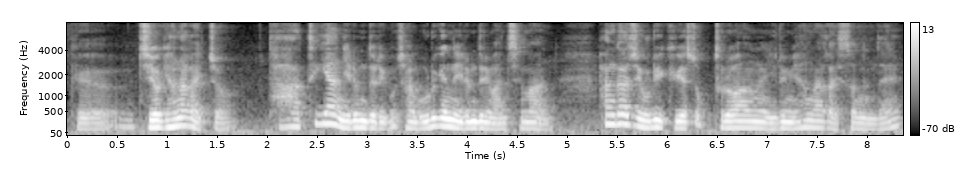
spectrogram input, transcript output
그 지역이 하나가 있죠. 다 특이한 이름들이고 잘 모르겠는 이름들이 많지만 한 가지 우리 귀에 쏙 들어가는 이름이 하나가 있었는데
